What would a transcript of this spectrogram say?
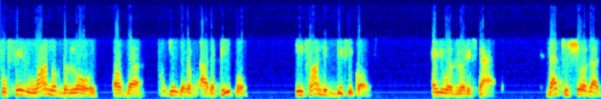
fulfill one of the laws of uh, care of other people, he found it difficult, and he was very sad. That to show that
